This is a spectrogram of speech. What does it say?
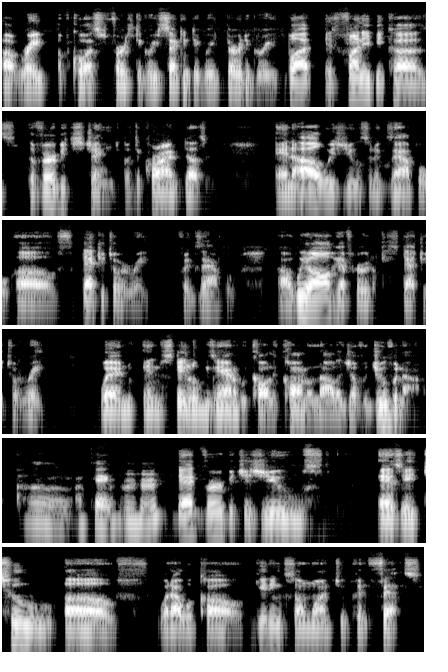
uh, rape, of course, first degree, second degree, third degree. But it's funny because the verbiage change, but the crime doesn't. And I always use an example of statutory rape, for example. Uh, we all have heard of statutory rape. When in the state of Louisiana, we call it carnal knowledge of a juvenile. Oh, okay. Mm-hmm. That verbiage is used as a tool of what I would call getting someone to confess.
